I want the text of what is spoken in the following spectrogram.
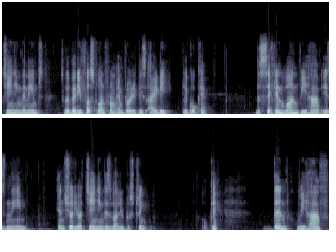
changing the names. So the very first one from employee DT is ID, click OK. The second one we have is name. Ensure you are changing this value to string. Okay. Then we have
